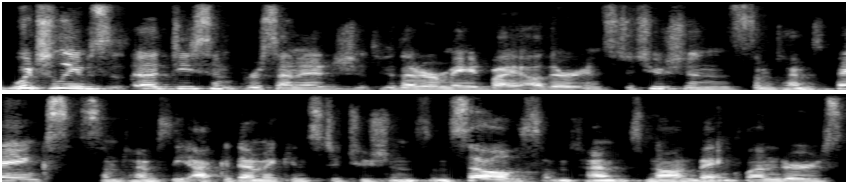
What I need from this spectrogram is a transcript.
which leaves a decent percentage that are made by other institutions, sometimes banks, sometimes the academic institutions themselves, sometimes non-bank lenders.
